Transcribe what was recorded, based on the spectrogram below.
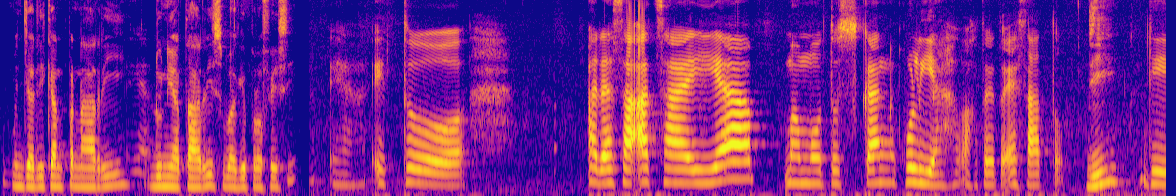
menjadikan penari Iya. dunia tari sebagai profesi? Ya, itu pada saat saya memutuskan kuliah waktu itu S1 Di di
